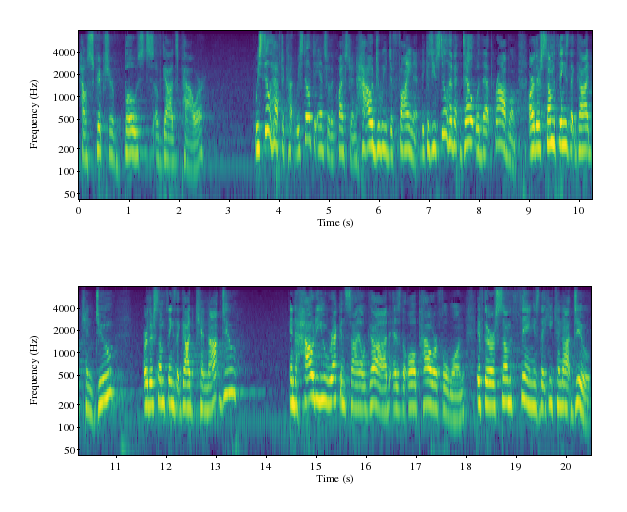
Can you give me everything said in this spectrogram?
how Scripture boasts of God's power, we still have to we still have to answer the question how do we define it? Because you still haven't dealt with that problem. Are there some things that god can do? Are there some things that god cannot do? And how do you reconcile god as the all-powerful one if there are some things that he cannot do?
